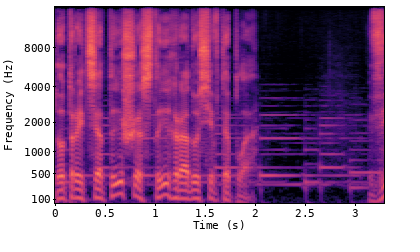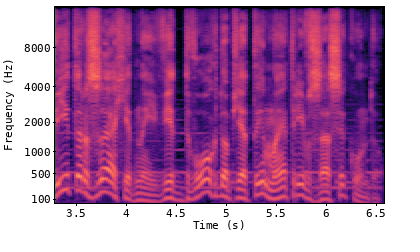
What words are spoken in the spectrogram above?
до 36 градусів тепла. Вітер західний від 2 до 5 метрів за секунду.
